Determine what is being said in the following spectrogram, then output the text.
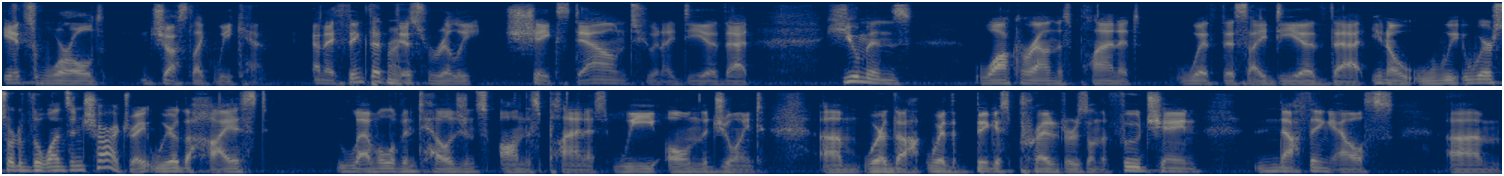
its world just like we can and i think that Right. this really shakes down to an idea that humans walk around this planet with this idea that you know we, we're sort of the ones in charge right we're the highest level of intelligence on this planet. We own the joint. Um, we're the we're the biggest predators on the food chain. Nothing else um,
